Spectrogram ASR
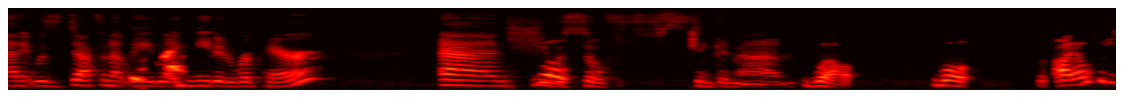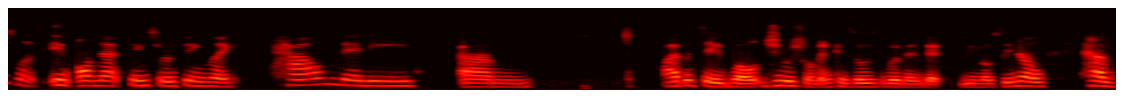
and it was definitely like needed repair and she Well- was so stinking mad Well, well, I also just want to in on that same sort of thing. Like, how many? Um, I would say, well, Jewish women, because those are the women that we mostly know, have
